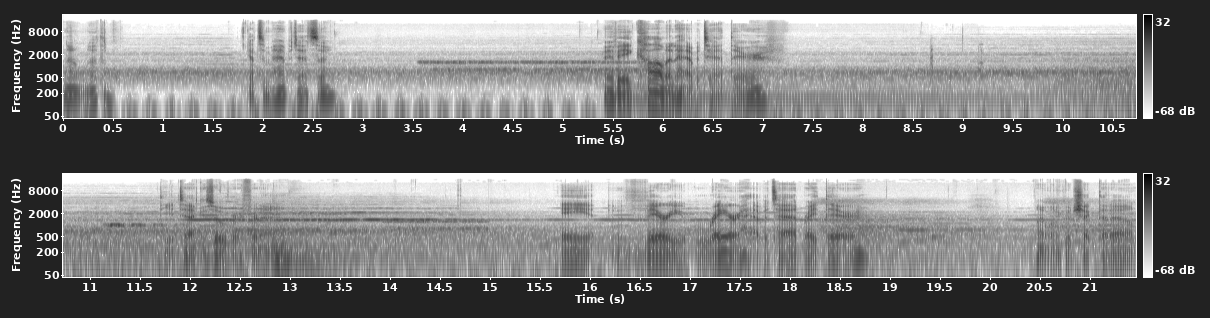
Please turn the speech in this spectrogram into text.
No, nothing. Got some habitats, though. We have a common habitat there. Attack is over for now. A very rare habitat right there. Might want to go check that out.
